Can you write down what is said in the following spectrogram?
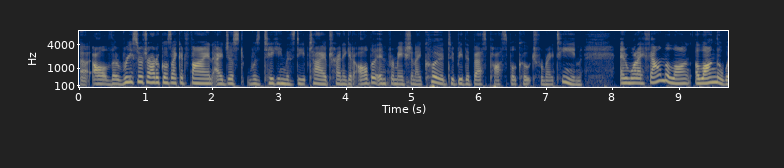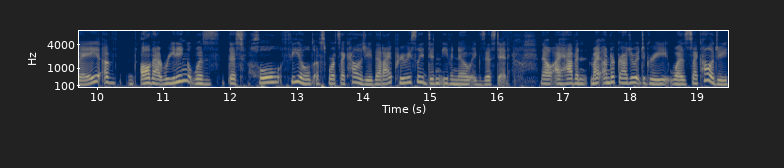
uh, all the research articles I could find. I just was taking this deep dive, trying to get all the information I could to be the best possible coach for my team. And what I found along along the way of all that reading was this whole field of sports psychology that I previously didn't even know existed. Now, I haven't my undergraduate degree was psychology,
